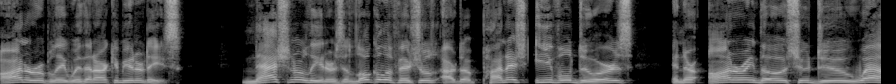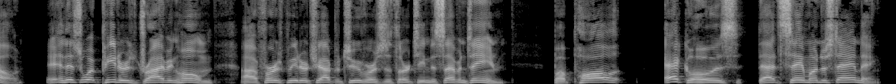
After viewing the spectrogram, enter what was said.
honorably within our communities. National leaders and local officials are to punish evildoers and they're honoring those who do well. And this is what Peter is driving home. Uh, 1 Peter chapter 2, verses 13 to 17. But Paul echoes that same understanding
